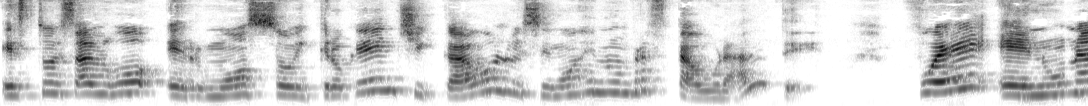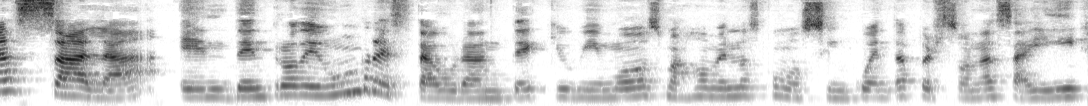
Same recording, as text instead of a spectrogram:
Esto es algo hermoso y creo que en Chicago lo hicimos en un restaurante. Fue en una sala, en, dentro de un restaurante que hubimos más o menos como 50 personas ahí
